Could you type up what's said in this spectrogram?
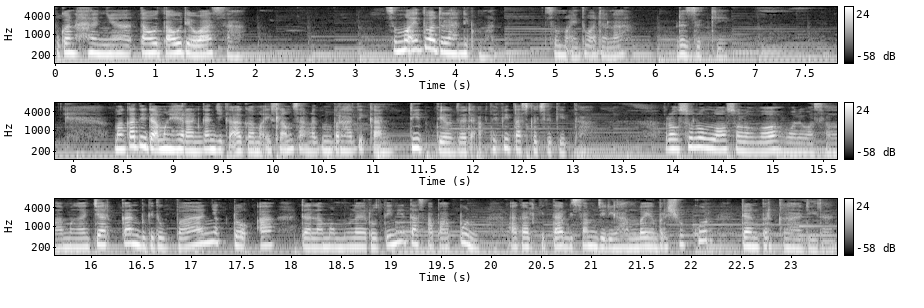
bukan hanya tahu-tahu dewasa. Semua itu adalah nikmat, semua itu adalah rezeki. Maka tidak mengherankan jika agama Islam sangat memperhatikan detail dari aktivitas kecil kita Rasulullah Shallallahu Alaihi Wasallam mengajarkan begitu banyak doa dalam memulai rutinitas apa pun agar kita bisa menjadi hamba yang bersyukur dan berkehadiran.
